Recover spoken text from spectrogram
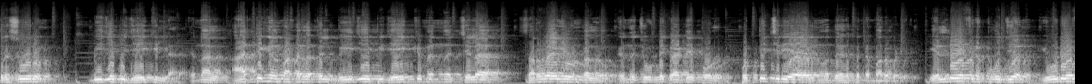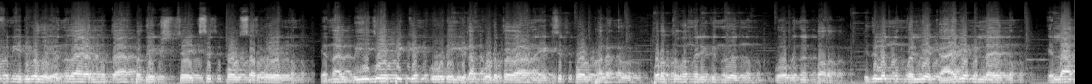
തൃശൂരും ബി ജെ പി ജയിക്കില്ല. എന്നാൽ ആറ്റിങ്ങൽ മണ്ഡലത്തിൽ ബി ജെ പി ജയിക്കുമെന്ന് ചില സർവേകളുണ്ടല്ലോ എന്ന് ചൂണ്ടിക്കാട്ടിയപ്പോൾ പൊട്ടിച്ചിരിയായിരുന്നു അദ്ദേഹത്തിന്റെ മറുപടി. എൽ ഡി എഫിന് പൂജ്യം യു ഡി എഫിന് ഇരുപത് എന്നതായിരുന്നു താൻ പ്രതീക്ഷിച്ച എക്സിറ്റ് പോൾ സർവേ എന്നും. എന്നാൽ ബി ജെ പിക്കും കൂടി ഇടം കൊടുത്തതാണ് എക്സിറ്റ് പോൾ ഫലങ്ങൾ പുറത്തു വന്നിരിക്കുന്നതെന്നും ഗോവിന്ദൻ പറഞ്ഞു. ഇതിലൊന്നും വലിയ കാര്യമില്ല എന്നും. എല്ലാം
